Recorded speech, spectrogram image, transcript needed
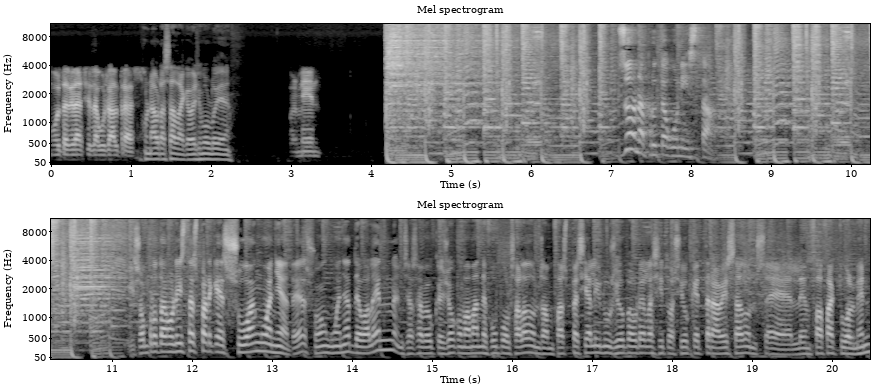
Moltes gràcies a vosaltres. Una abraçada, que vagi molt bé. Igualment. Zona protagonista. Són protagonistes perquè s'ho han guanyat, eh? S'ho han guanyat de valent. Ja sabeu que jo, com a amant de futbol sala, doncs em fa especial il·lusió veure la situació que travessa doncs, eh, l'ENFAF actualment,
